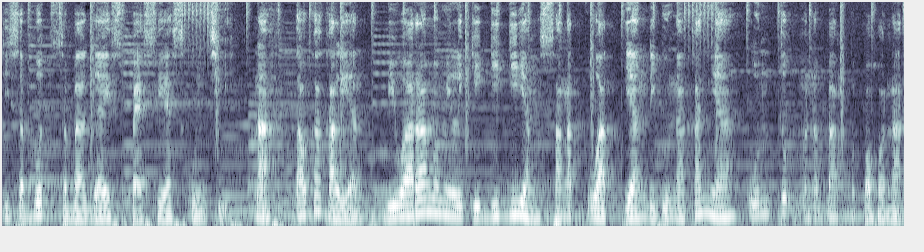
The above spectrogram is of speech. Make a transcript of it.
disebut sebagai spesies kunci. Nah, tahukah kalian, biwara memiliki gigi yang sangat kuat yang digunakannya untuk menebang pepohonan.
